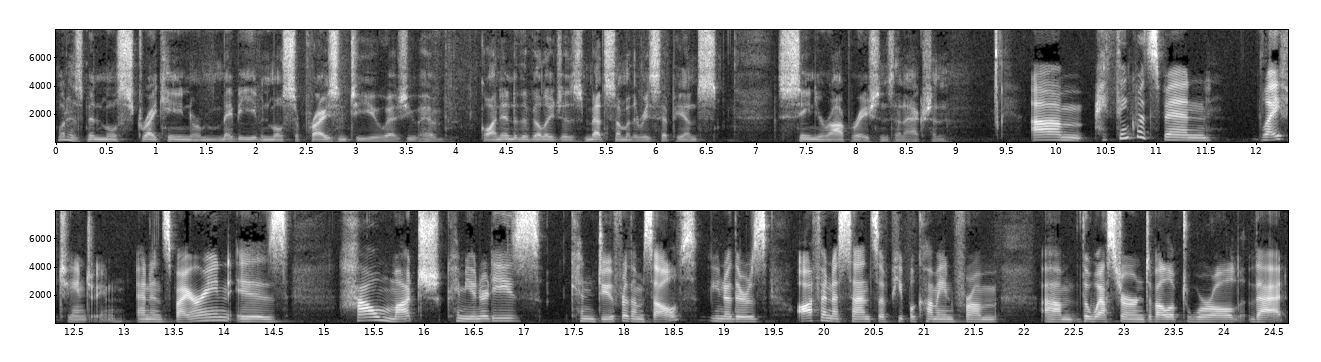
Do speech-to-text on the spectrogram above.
What has been most striking or maybe even most surprising to you as you have gone into the villages, met some of the recipients, seen your operations in action? Um, I think what's been life changing and inspiring is how much communities can do for themselves. You know, there's often a sense of people coming from um, the Western developed world that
